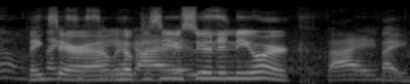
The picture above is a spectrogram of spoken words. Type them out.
Well, Thanks, nice Sarah. we you hope to see you soon in New York. Bye. Bye.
